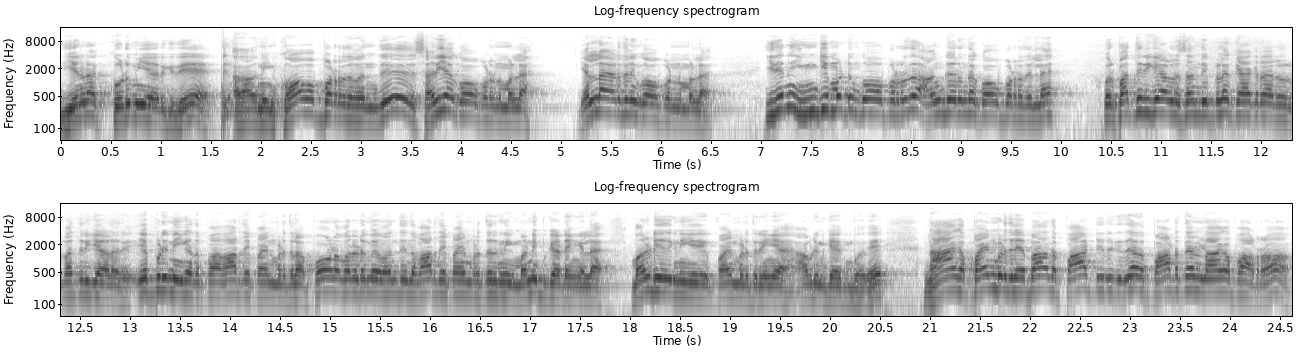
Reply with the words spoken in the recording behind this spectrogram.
என்னடா கொடுமையாக இருக்குது? அதாவது நீங்கள் கோவப்படுறது வந்து சரியாக கோவப்படணுமல்ல. எல்லா இடத்துலையும் கோவப்படணுமல்ல. இது என்ன இங்கே மட்டும் கோவப்படுறது அங்கே இருந்தால் கோவப்படுறது இல்லை? ஒரு பத்திரிகையாளர் சந்திப்பில் கேட்குறாரு ஒரு பத்திரிகையாளர். எப்படி நீங்கள் அந்த ப- வார்த்தையை பயன்படுத்தலாம்? போன வருடமே வந்து இந்த வார்த்தையை பயன்படுத்துறதுக்கு நீங்கள் மன்னிப்பு கேட்டீங்கல்ல? மறுபடியும் எதுக்கு நீங்கள் பயன்படுத்துகிறீங்க அப்படின்னு கேட்கும்போது நாங்கள் பயன்படுத்தலையப்பா அந்த பாட்டு இருக்குது அந்த பாட்டை நாங்கள் பாடுறோம்.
